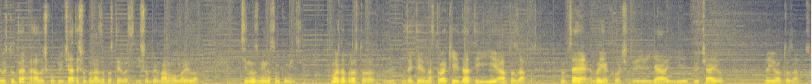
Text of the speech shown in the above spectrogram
і ось тут галочку включати, щоб вона запустилась і щоб вам говорило ціну з мінусом комісії. Можна просто е, зайти в настройки і дати її автозапуск. Ну це ви як хочете. Я її включаю, даю автозапуск.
